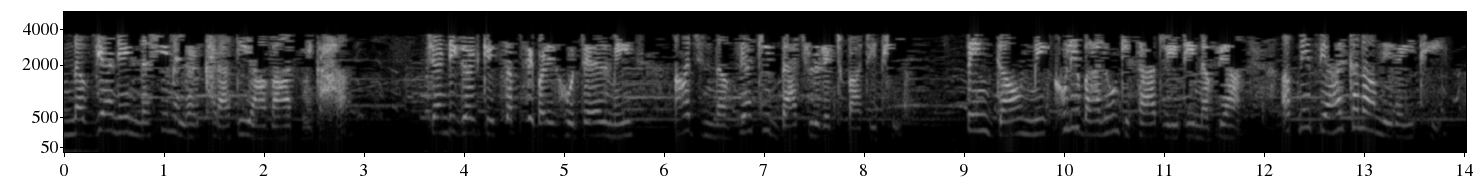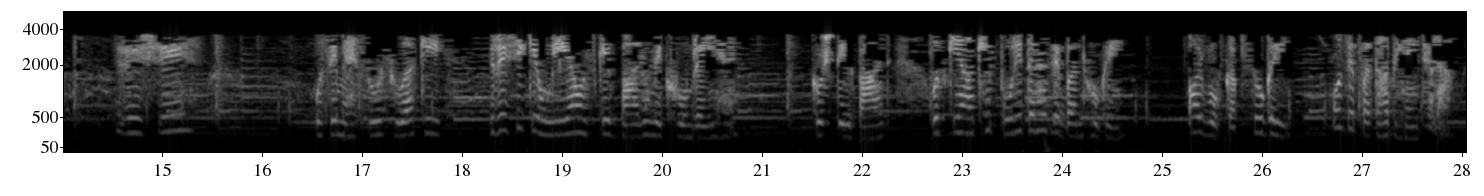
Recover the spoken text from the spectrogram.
नव्या ने नशे में लड़खड़ाती आवाज़ में कहा, चंडीगढ़ के सबसे बड़े होटल में आज नव्या की बैचलरेट पार्टी थी। पिंक गाउन में खुले बालों के साथ लेटी नव्या अपने प्यार का नाम ले रही थी। ऋषि, उसे महसूस हुआ कि ऋषि की उंगलियाँ उसके बालों में घूम रही हैं। कुछ देर बाद उसकी आँखें पूरी तरह से बंद हो गईं और वो कब सो गई, उसे पता भी नहीं चला।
